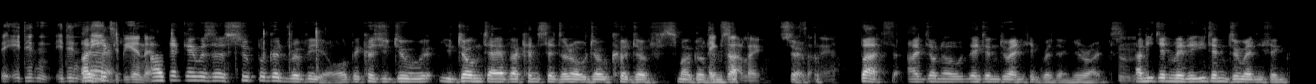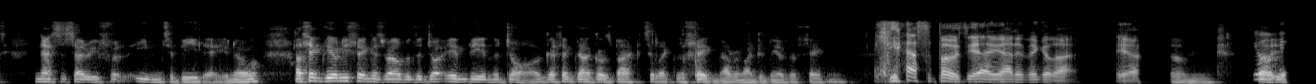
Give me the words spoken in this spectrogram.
He didn't. He didn't I need think- to be in it. I think it was a super good reveal because you do you don't ever consider Odo could have smuggled himself Exactly. on the ship. Exactly, yeah. But I don't know. They didn't do anything with him. You're right, Hmm. and he didn't really. He didn't do anything necessary for even to be there. You know. I think the only thing as well with the do- him being the dog. I think that goes back to like the thing. That reminded me of the thing. Yeah, I suppose. Yeah, yeah, I didn't think of that. Yeah. Um, The but, only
